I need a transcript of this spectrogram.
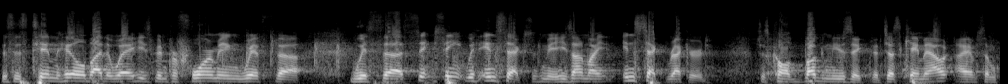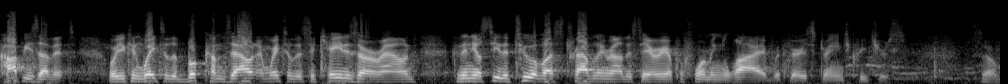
This is Tim Hill, by the way. He's been performing with, uh, with, uh, sing, sing, with insects with me. He's on my insect record, which is called Bug Music, that just came out. I have some copies of it. Or you can wait till the book comes out and wait till the cicadas are around, because then you'll see the two of us traveling around this area performing live with very strange creatures. So,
